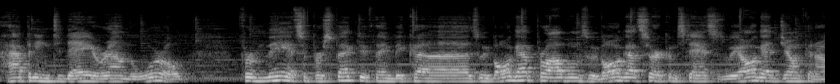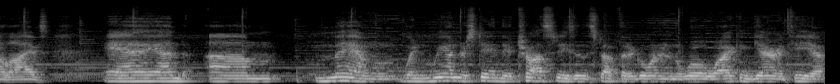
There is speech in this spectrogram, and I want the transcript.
happening today around the world, for me it's a perspective thing because we've all got problems, we've all got circumstances, we all got junk in our lives, and um, man, when we understand the atrocities and the stuff that are going on in the world, well, I can guarantee you,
